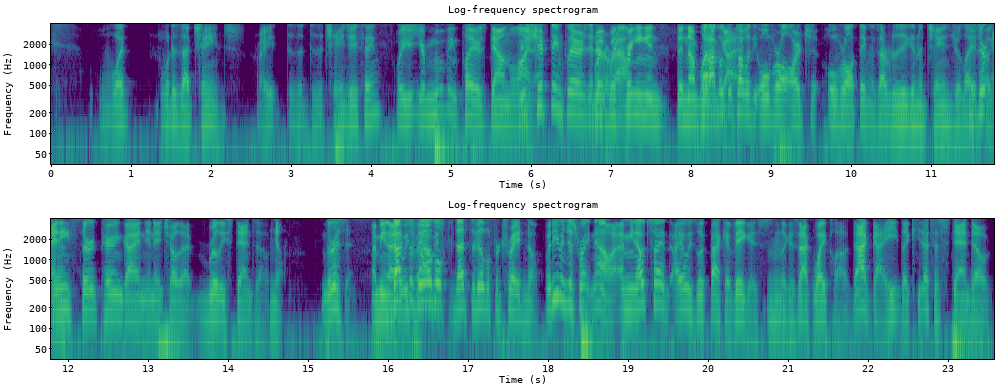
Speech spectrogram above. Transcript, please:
What what does that change? right? Does it does it change anything? Well, you- you're moving players down the line. You're shifting players in with, and with bringing in the number but one I'm looking guy. talking about the overall arch overall thing. Is that really going to change your life? Is there again? any third pairing guy in the NHL that really stands out? No. There isn't. I mean, I That's always, I available. always- that's available for trade. No. but even just right now, I mean, outside, I always look back at Vegas, Mm-hmm. like a Zach Whitecloud. That guy, he like he, that's a standout,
